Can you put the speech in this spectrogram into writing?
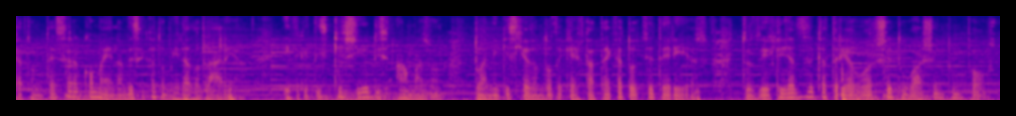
104,1 δισεκατομμύρια δολάρια. Ιδρυτής και CEO της Amazon, του ανήκει σχεδόν το 17% της εταιρείας. Το 2013 αγόρισε του Washington Post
